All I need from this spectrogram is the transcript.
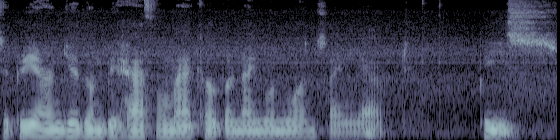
Zakriya Amjad on behalf of Mac Helper 911 signing out. Peace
